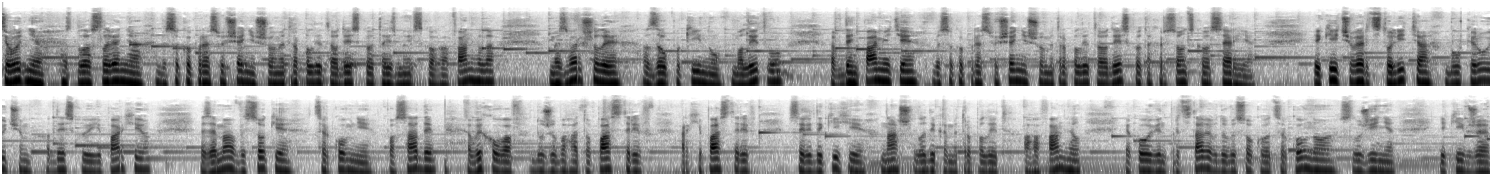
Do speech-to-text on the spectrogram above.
Сьогодні з благословення високопреосвященнішого митрополита Одеського та Ізмаїльського Афангела ми звершили заупокійну молитву в день пам'яті високопреосвященнішого митрополита Одеського та Херсонського Сергія, який чверть століття був керуючим Одеською єпархією, займав високі церковні посади, виховав дуже багато пастирів, архіпастирів, серед яких і наш владика митрополит Агафангел, якого він представив до високого церковного служіння, який вже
